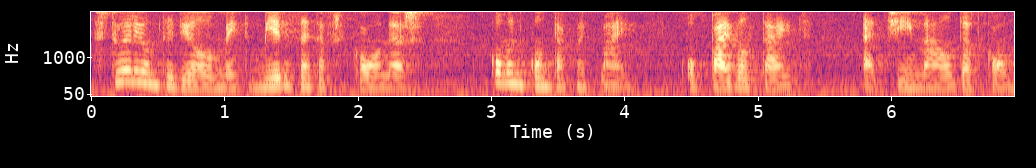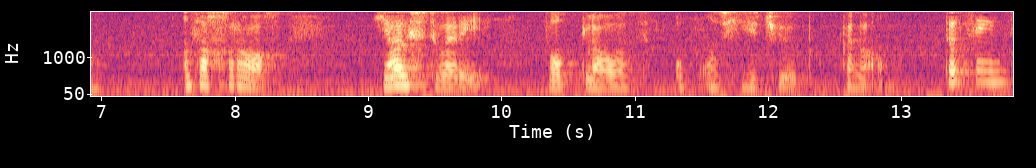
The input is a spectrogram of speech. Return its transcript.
storie om te deel met mede-Suid-Afrikaners, kom in kontak met my op bybeltyd@gmail.com. Ons sal graag jou storie wil plaas op ons YouTube kanaal. Totsiens.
